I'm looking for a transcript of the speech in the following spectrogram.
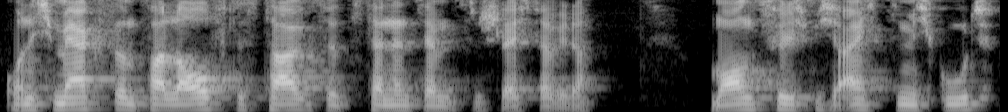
Und ich merke so im Verlauf des Tages wird es tendenziell ein bisschen schlechter wieder. Morgens fühle ich mich eigentlich ziemlich gut.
